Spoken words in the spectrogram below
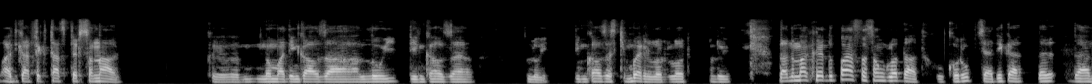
adică afectați personal că numai din cauza lui, din cauza lui, din cauza schimbărilor lor lui. Dar numai că după asta s-au înglodat cu corupția, adică dar, dar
